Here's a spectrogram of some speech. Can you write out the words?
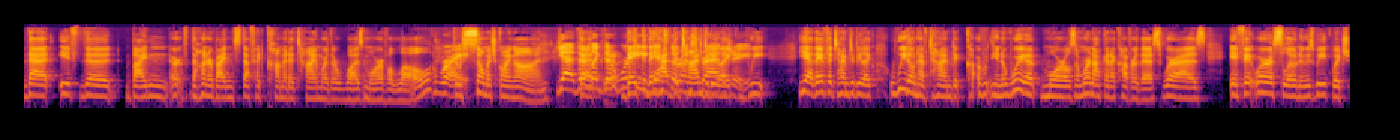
That if the Biden or if the Hunter Biden stuff had come at a time where there was more of a lull, right. there Right. was so much going on. Yeah, they're like they're working they, they against had the their own time to be like, we, yeah, they have the time to be like, we don't have time to, co- you know, we have morals and we're not going to cover this. Whereas if it were a slow news week, which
